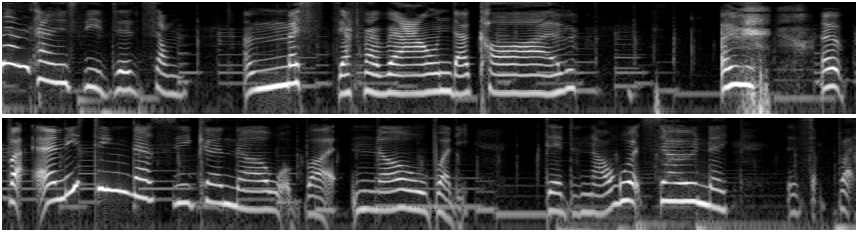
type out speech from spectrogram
sometimes she did some mischief around the car. Uh, but anything that she can know, but nobody did know what her name is. But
